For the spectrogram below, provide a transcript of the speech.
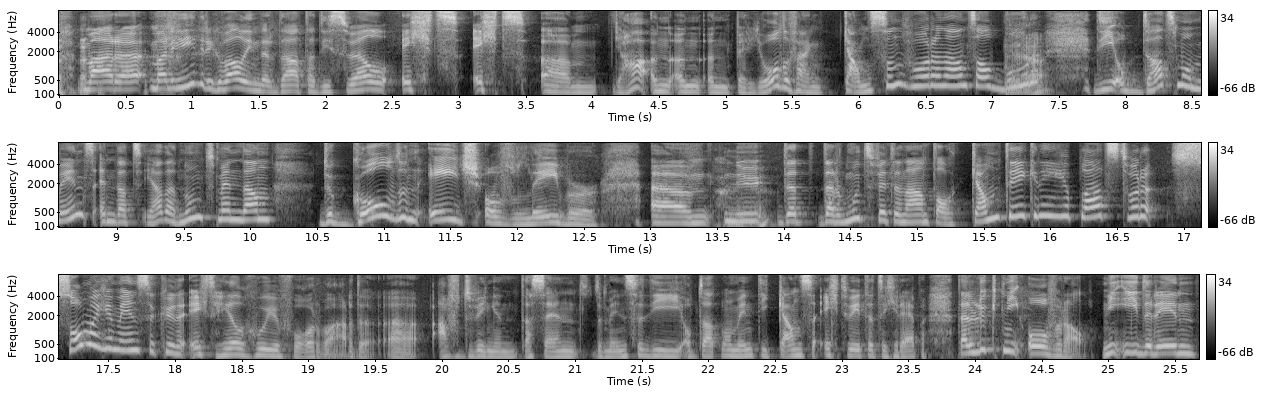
Maar, eh, maar in ieder geval, inderdaad, dat is wel echt, echt ehm, ja, een, een, een periode van kansen voor een aantal boeren. Die op dat moment, en dat, ja, dat noemt men dan de golden age of labor. Ehm, nu, dat, daar moet met een aantal kanttekeningen geplaatst worden. Sommige mensen kunnen echt heel goede voorwaarden eh, afdwingen. Dat zijn de mensen die op dat moment die kansen echt weten te grijpen. Dat lukt niet overal. Niet iedereen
